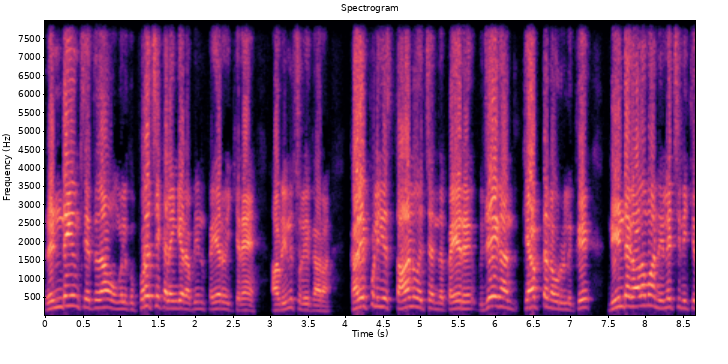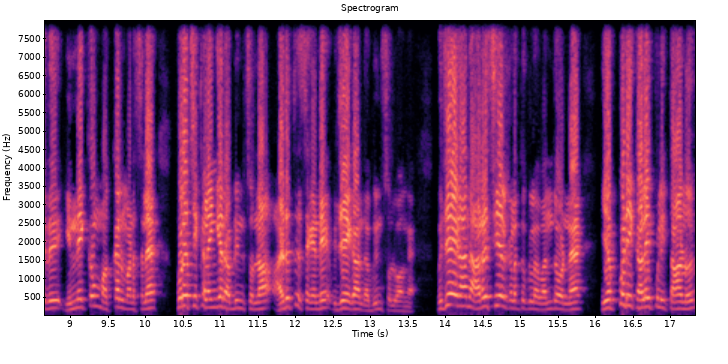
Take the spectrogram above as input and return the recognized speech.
ரெண்டையும் சேர்த்துதான் உங்களுக்கு புரட்சி கலைஞர் அப்படின்னு பெயர் வைக்கிறேன் அப்படின்னு சொல்லியிருக்காராம். கலைப்புலிய எஸ் வச்ச அந்த பெயரு விஜயகாந்த் கேப்டன் அவர்களுக்கு நீண்ட காலமா நிலைச்சு நிக்குது. இன்னைக்கும் மக்கள் மனசுல புரட்சி கலைஞர் அப்படின்னு சொன்னா அடுத்த செகண்டே விஜயகாந்த் அப்படின்னு சொல்லுவாங்க. விஜயகாந்த் அரசியல் களத்துக்குள்ள வந்த உடனே எப்படி கலைப்புலி தானு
